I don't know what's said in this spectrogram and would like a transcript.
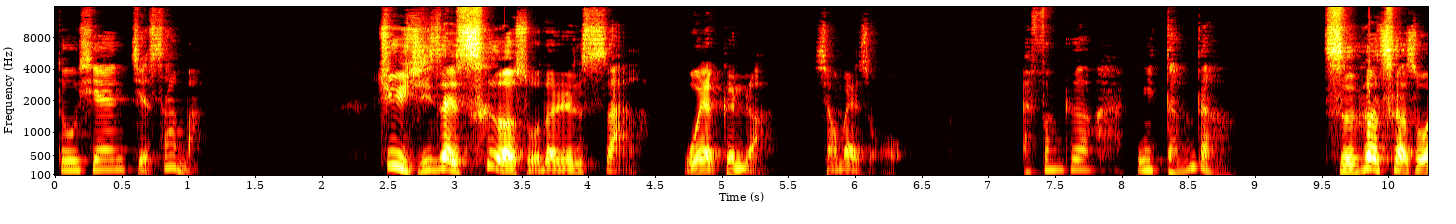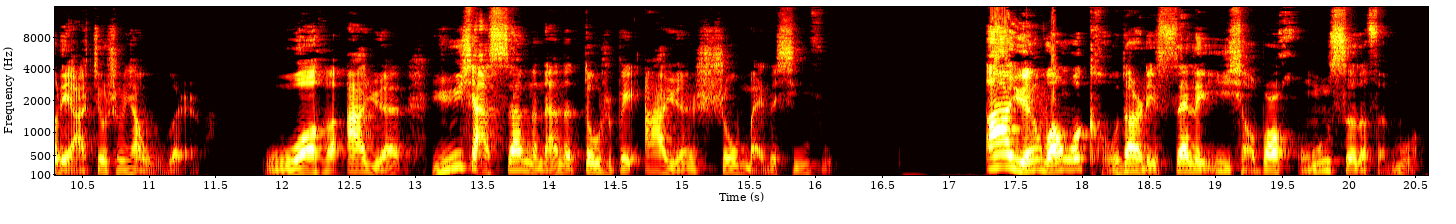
都先解散吧。聚集在厕所的人散了，我也跟着向外走。哎，峰哥，你等等。此刻厕所里啊，就剩下五个人了，我和阿元，余下三个男的都是被阿元收买的心腹。阿元往我口袋里塞了一小包红色的粉末。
